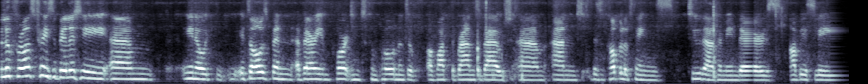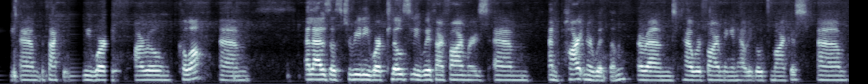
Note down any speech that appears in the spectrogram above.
Look, for us, traceability, um, you know, it's always been a very important component of, of what the brand's about. Um, and there's a couple of things to that. I mean, there's obviously um, the fact that we work with our own co op um, allows us to really work closely with our farmers um, and partner with them around how we're farming and how we go to market. Um,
